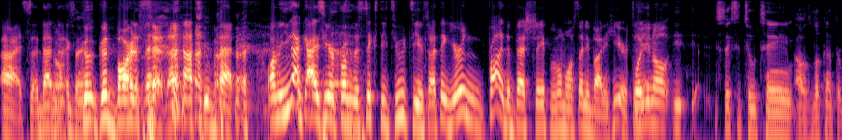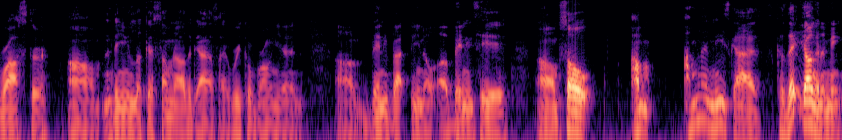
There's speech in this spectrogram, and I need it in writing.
All right, so that, know what I'm saying? good good bar to set. That's not too bad. Well, I mean, you got guys here from the '62 team, so I think you're in probably the best shape of almost anybody here. Today. Well, you know, y- y- 62 team. I was looking at the roster, um, and then you look at some of the other guys like Rico Brogna and um, Benny. You know, uh, Benny's here. Um, so I'm I'm letting these guys because they're younger than me.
